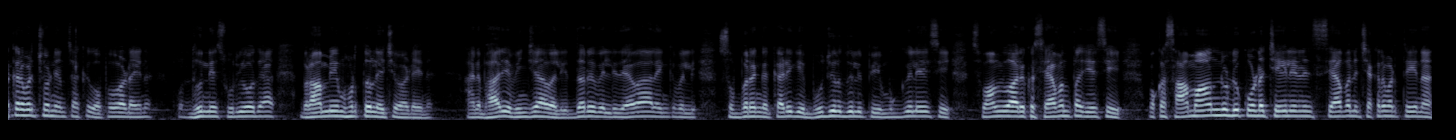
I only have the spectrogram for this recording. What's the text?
చక్రవర్తి చూడండి ఎంత చక్కగా గొప్పవాడు పొద్దున్నే సూర్యోదయ బ్రాహ్మీ ముహూర్తం లేచేవాడైనా. ఆయన భార్య వింజావలి ఇద్దరు వెళ్ళి దేవాలయంకి వెళ్ళి శుభ్రంగా కడిగి బూజులు దులిపి ముగ్గులేసి స్వామివారి యొక్క సేవంతా చేసి ఒక సామాన్యుడు కూడా చేయలేని సేవని చక్రవర్తి అయిన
